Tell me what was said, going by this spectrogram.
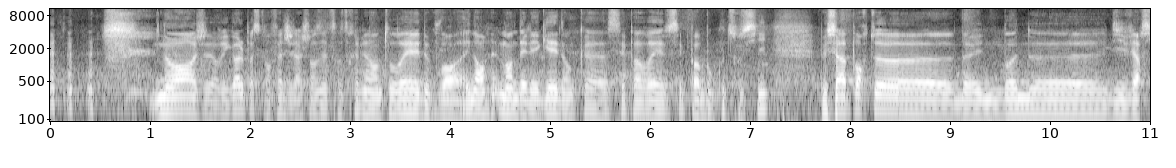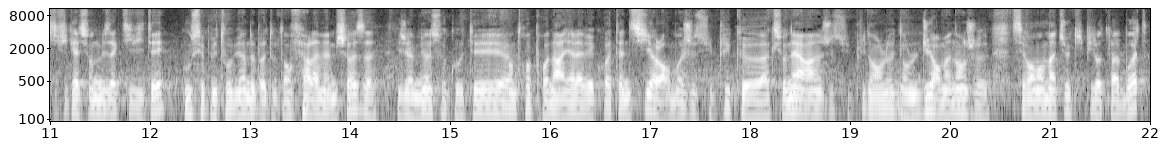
non, je rigole parce qu'en fait j'ai la chance d'être très bien entouré et de pouvoir énormément déléguer, donc euh, c'est pas vrai, c'est pas beaucoup de soucis. Mais ça apporte bah, une bonne diversification de mes activités. Du c'est plutôt bien de pas tout en faire la même chose. J'aime bien ce côté entrepreneurial avec Watansi. Alors moi je suis plus que actionnaire, hein. je suis plus dans le dans le dur maintenant. C'est vraiment Mathieu qui pilote la boîte,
